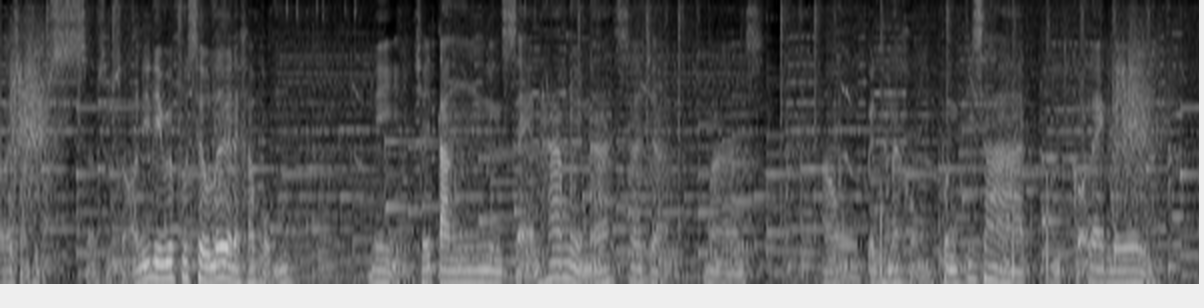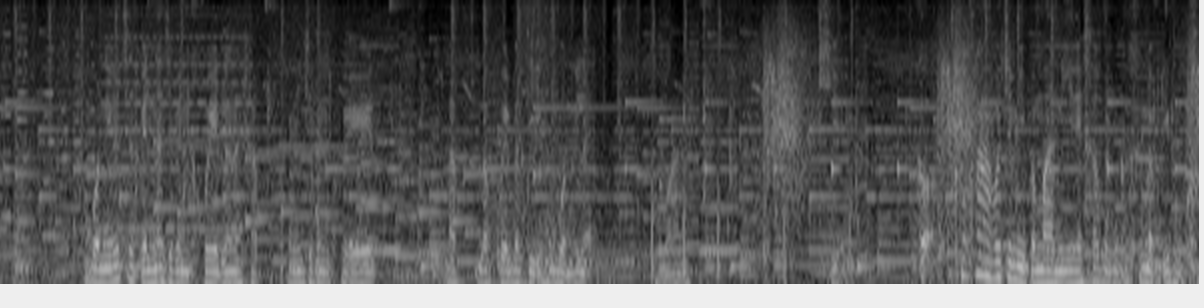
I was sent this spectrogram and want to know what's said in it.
ร้อยสามสิบสามสิบสองอันนี้รีวิฟูเซลเลอร์นะครับผม นี่ใช้ตังค์หนึ่งแสนห้าหมื่นนะ ถ้าจะมาเอาเป็นทางด้านของพลพิศาจเกาะแรกเลย ข้างบนนี้ก็จะเป็นน่าจะเป็นเควสแล้วนะครับ อันนี้จะเป็นเควสรับรับเควสปฏิข้างบนนี่แหละประมาณเขียนก็คร่าวๆก็จะมีประมาณนี้นะครับผมก็คือแบบนี้ผมก็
